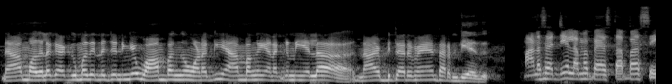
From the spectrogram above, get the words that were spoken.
நான் முதல்ல கேட்கும்போது என்ன சொன்னீங்க? வாம்பங்க உனக்கு என் பங்கு எனக்கு நீ எல்லாம். நான் எப்படி தருவேன்? தர முடியாது. மனசாட்சி இல்லாம பேசுதா பாசி?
